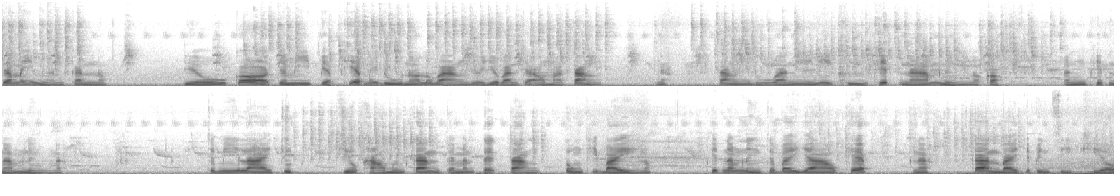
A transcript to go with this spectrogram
จะไม่เหมือนกันเนาะเดี๋ยวก็จะมีเปรียบเทียบให้ดูเนาะระหว่าง เดี๋ยวเยาวันจะเอามาตั้งนะตั้งให้ดูว่านี่นี่คือเพชรน้ำหนึ่งเนาะก็ อันนี้เพชรน้ำหนึ่งนะจะมีลายจุด ขียวขาวเหมือนกัน แต่มันแตกต่างตรงที่ใบเนาะเพชรน้ำหนึ่งจะใบยาวแคบนะก้านใบจะเป็นสีเขียว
